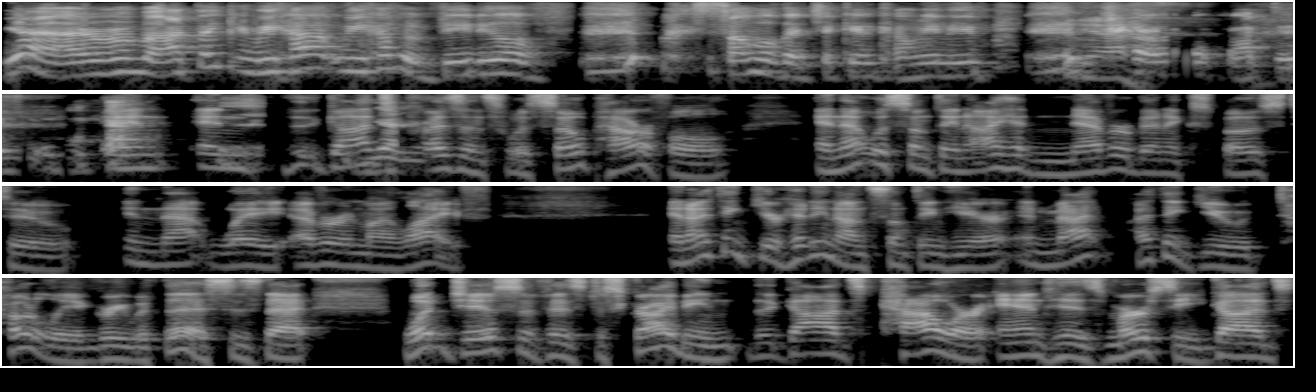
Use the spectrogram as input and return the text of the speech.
Yeah, I remember. I think we have we have a video of some of the chicken coming in. Yeah. and and God's yeah. presence was so powerful, and that was something I had never been exposed to in that way ever in my life. And I think you're hitting on something here. And Matt, I think you totally agree with this is that what Joseph is describing, the God's power and his mercy, God's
